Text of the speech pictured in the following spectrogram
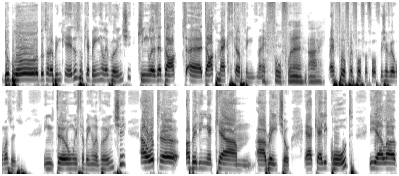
dublou Doutora Brinquedos, o que é bem relevante, que em inglês é Doc, é, Doc McStuffins, né? É fofo, né? Ai. É fofo, é fofo, é fofo, já vi algumas vezes. Então, isso é bem relevante. A outra abelhinha, que é a, a Rachel, é a Kelly Gold, e ela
